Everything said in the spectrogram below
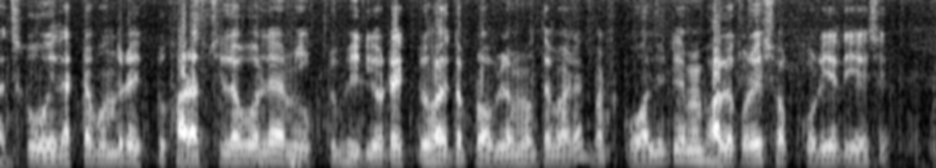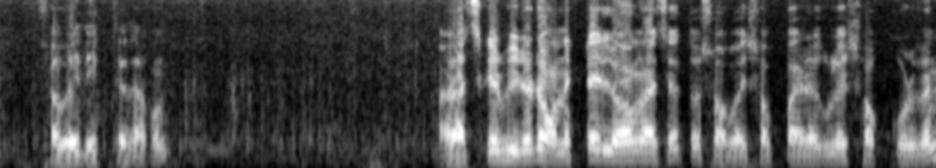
আজকে ওয়েদারটা বন্ধুরা একটু খারাপ ছিল বলে আমি একটু ভিডিওটা একটু হয়তো প্রবলেম হতে পারে বাট কোয়ালিটি আমি ভালো করেই সব করিয়ে দিয়েছি। সবাই দেখতে থাকুন। আর আজকের ভিডিওটা অনেকটাই লং আছে, তো সবাই সব পায়রাগুলোই শখ করবেন।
